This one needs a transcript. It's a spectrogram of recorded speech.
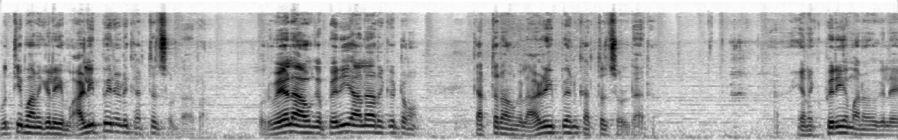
புத்திமான்களையும் அழிப்பேன் என்று கர்த்தர் சொல்கிறாராம் ஒருவேளை அவங்க பெரிய ஆளாக இருக்கட்டும். கத்தர் அவங்களை அழிப்பேன்னு கர்த்தர் சொல்கிறாரு எனக்கு பிரியமானவர்களே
